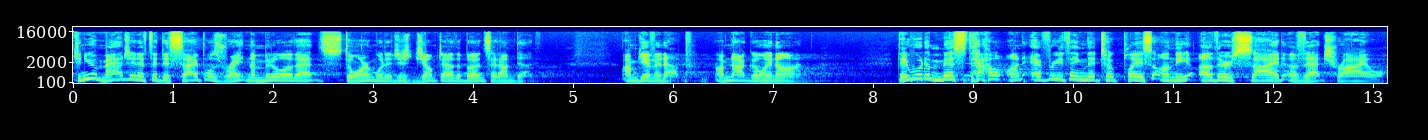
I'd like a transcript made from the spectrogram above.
Can you imagine if the disciples, right in the middle of that storm, would have just jumped out of the boat and said, I'm done. I'm giving up. I'm not going on. They would have missed out on everything that took place on the other side of that trial,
